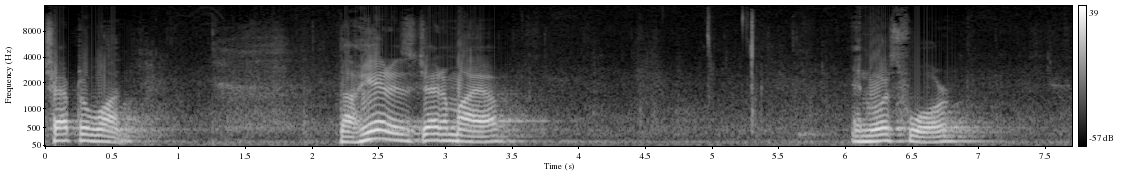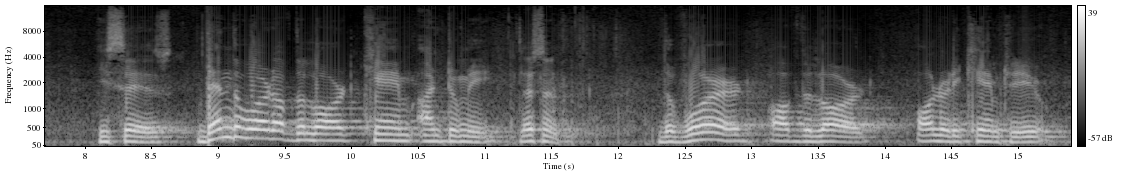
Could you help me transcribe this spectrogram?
chapter one. Now here is Jeremiah in verse 4, he says, Then the word of the Lord came unto me. Listen, the word of the Lord already came to you.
